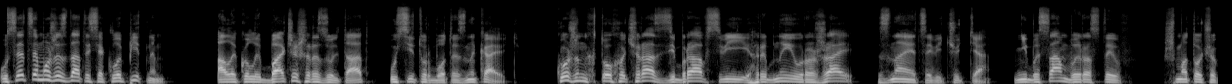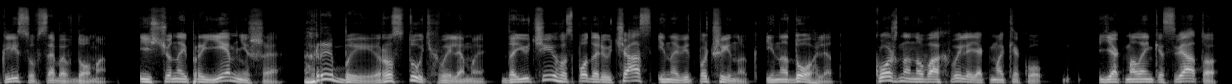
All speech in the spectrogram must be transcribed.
Усе це може здатися клопітним, але коли бачиш результат, усі турботи зникають. Кожен, хто хоч раз зібрав свій грибний урожай, знає це відчуття, ніби сам виростив шматочок лісу в себе вдома. І що найприємніше, гриби ростуть хвилями, даючи господарю час і на відпочинок, і на догляд. Кожна нова хвиля, як макяко, як маленьке свято,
